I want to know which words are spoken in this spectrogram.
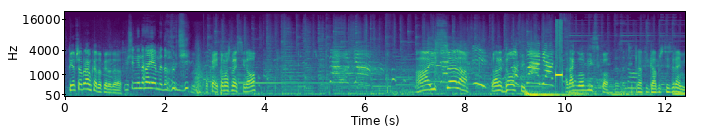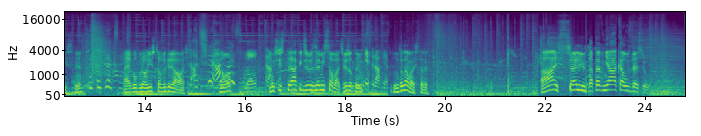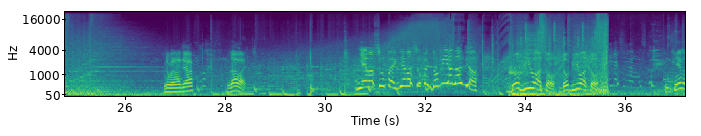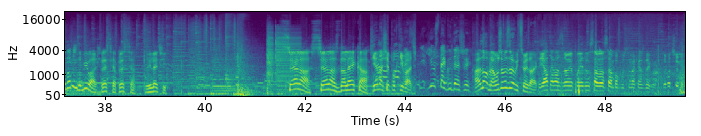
Pierwsza bramka dopiero teraz. My się nie nadajemy do ludzi. Okej, Tomasz Messi, no. A i strzela! Ale dofi. A tak było blisko. Teraz jak ci trafi Gabryś, to jest remis, nie? Jak to jak A jak obronisz, to wygrywałaś. A trzy, a No, no. Musisz trafić, żeby zremisować, wiesz o tym? Nie trafię. No to dawaj, stary. Aj, strzelił! Na pewniaka uderzył. Dobra, Nadia. Dawaj. Nie ma słupek, nie ma słupek, dobija Nadia! Dobiła to, dobiła to. Widać, że nie mam mózgu. Nie no dobrze, dobiłaś. Presja, presja. I leci. Strzela, strzela z daleka. Nie da się pokiwać. Niech Justek uderzy. Ale dobra, możemy zrobić sobie tak. Ja teraz zrobię po jednym sam na sam po prostu na każdego. Zobaczymy.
